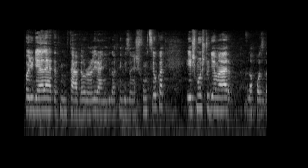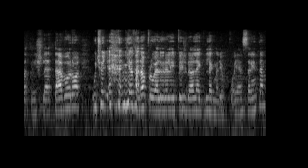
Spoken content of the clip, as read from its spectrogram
hogy ugye lehetett távolról irányítgatni bizonyos funkciókat, és most ugye már lapozgatni is lehet távolról, úgyhogy nyilván apró előrelépés, de a leg, legnagyobb poén szerintem.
